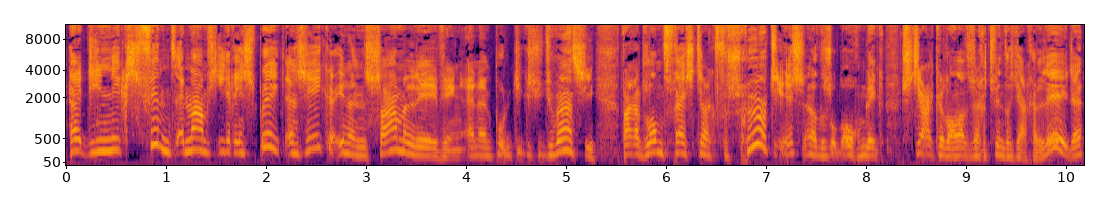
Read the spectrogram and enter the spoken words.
Hè, die niks vindt en namens iedereen spreekt. En zeker in een samenleving en een politieke situatie... waar het land vrij sterk verscheurd is... en dat is op het ogenblik sterker dan, laten we zeggen, twintig jaar geleden...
